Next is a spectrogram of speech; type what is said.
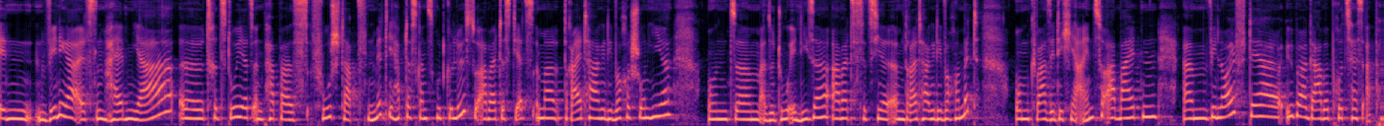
In weniger als einem halben Jahr äh, trittst du jetzt in Papas Fußstapfen mit. Ihr habt das ganz gut gelöst. Du arbeitest jetzt immer drei Tage die Woche schon hier. Und ähm, also du, Elisa, arbeitest jetzt hier ähm, drei Tage die Woche mit, um quasi dich hier einzuarbeiten. Ähm, wie läuft der Übergabeprozess ab?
